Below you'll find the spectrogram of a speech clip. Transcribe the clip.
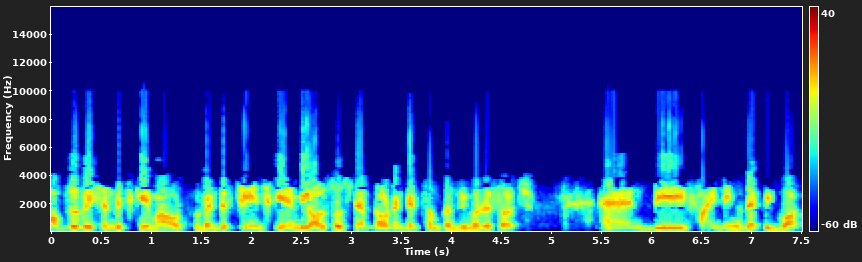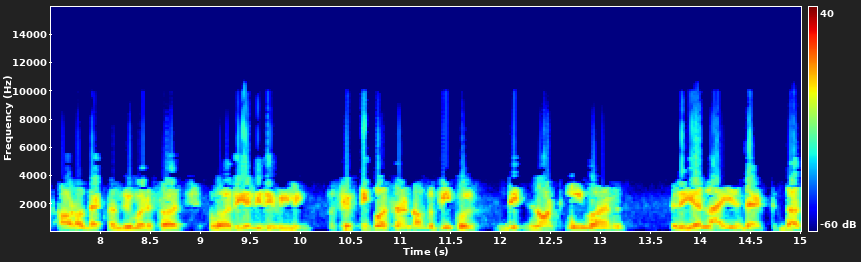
observation which came out. When this change came, we also stepped out and did some consumer research. And the findings that we got out of that consumer research were really revealing. 50% of the people did not even realize that thus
